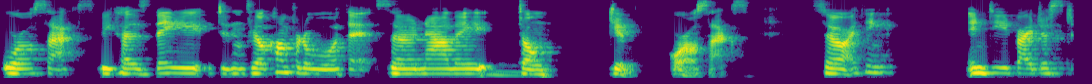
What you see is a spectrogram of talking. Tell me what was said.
oral sex because they didn't feel comfortable with it. So now they mm. don't give oral sex. So I think indeed by just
